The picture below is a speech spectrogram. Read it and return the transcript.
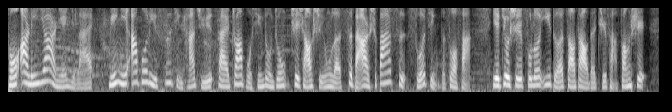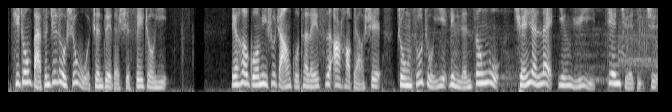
从2012年以来，明尼阿波利斯警察局在抓捕行动中至少使用了428次锁警的做法，也就是弗洛伊德遭到的执法方式，其中65%针对的是非洲裔。联合国秘书长古特雷斯二号表示，种族主义令人憎恶，全人类应予以坚决抵制。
